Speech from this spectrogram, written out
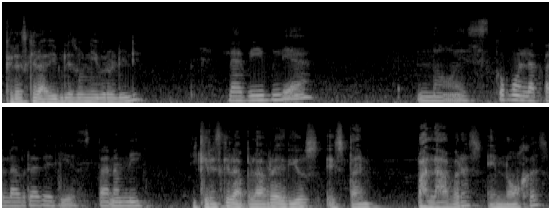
¿Crees que la Biblia es un libro, Lili? La Biblia no es como la palabra de Dios para mí. ¿Y crees que la palabra de Dios está en palabras, en hojas?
